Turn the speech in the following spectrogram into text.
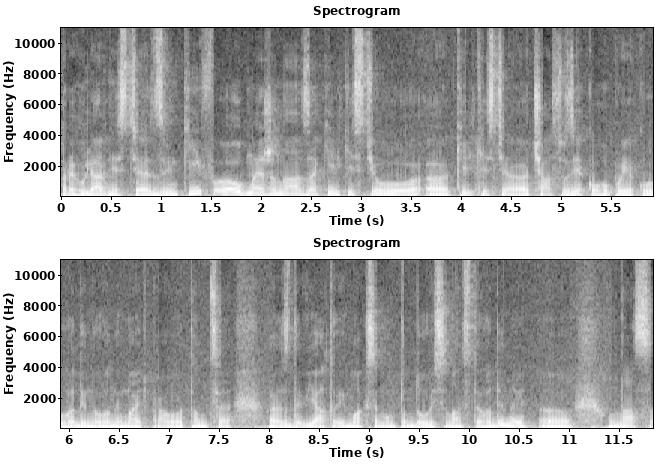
регулярність дзвінків е, обмежена за кількістю, е, кількість е, часу, з якого по яку годину вони мають право. Там це е, з 9 максимум там до 18 години. Е, У нас е,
